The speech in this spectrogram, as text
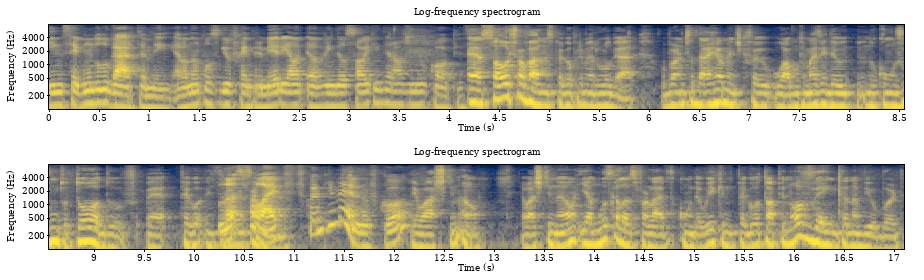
em segundo lugar também. Ela não conseguiu ficar em primeiro e ela, ela vendeu só 89 mil cópias. É, só Ultraviolence pegou o primeiro lugar. O Born to Die realmente, que foi o álbum que mais vendeu no conjunto todo, é, pegou. Lust for Life ficou em primeiro, não ficou? Eu acho que não. Eu acho que não. E a música Lust for Life com The Weeknd pegou top 90 na Billboard.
